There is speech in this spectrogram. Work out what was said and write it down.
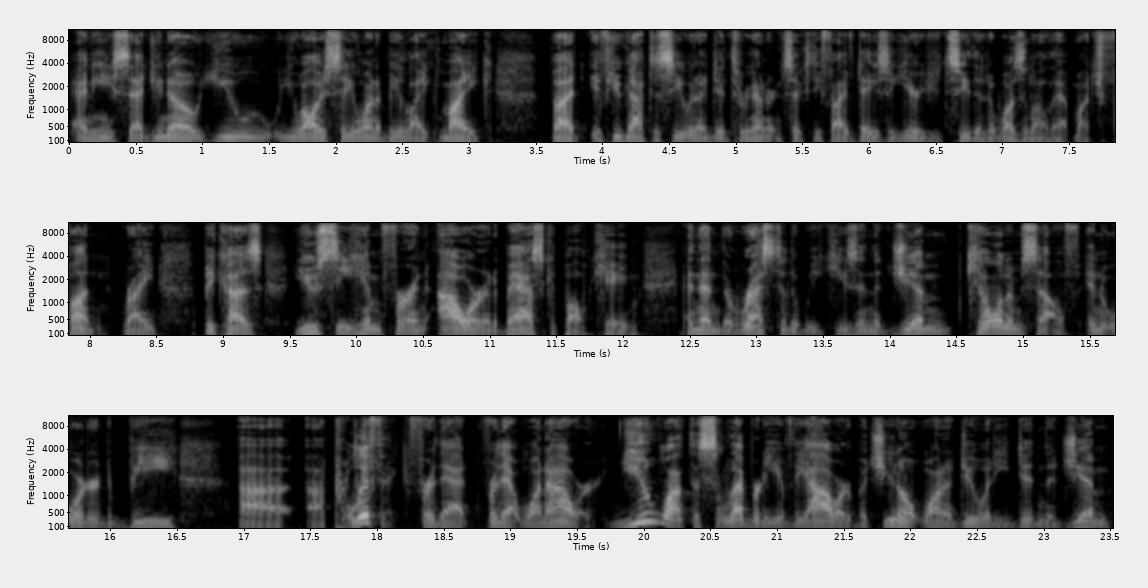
and he said you know you you always say you want to be like mike but if you got to see what i did 365 days a year you'd see that it wasn't all that much fun right because you see him for an hour at a basketball game and then the rest of the week he's in the gym killing himself in order to be uh, uh, prolific for that for that one hour. You want the celebrity of the hour, but you don't want to do what he did in the gym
